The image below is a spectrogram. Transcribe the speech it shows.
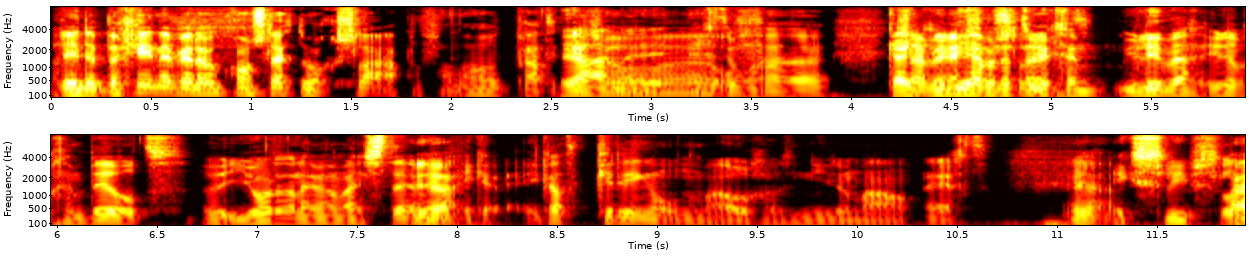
In het begin heb je er ook gewoon slecht door geslapen. Van, oh, praat ik Ja, echt zo? nee, eh, echt, of, jongen. eh, kijk, jullie hebben natuurlijk slecht? geen, jullie, hebben, jullie hebben geen beeld. Je hoort alleen maar mijn stem. Ja. Maar ik, ik had kringen onder mijn ogen, dat is niet normaal, echt. Ja. Ik sliep Maar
